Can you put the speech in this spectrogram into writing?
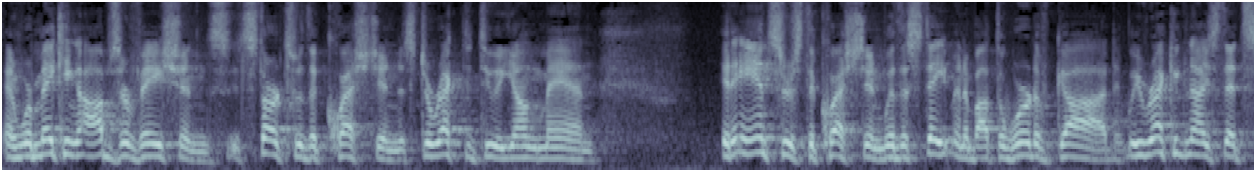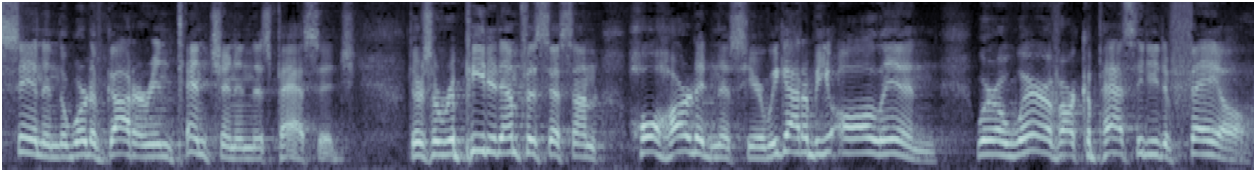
And we're making observations. It starts with a question, it's directed to a young man. It answers the question with a statement about the Word of God. We recognize that sin and the Word of God are in tension in this passage. There's a repeated emphasis on wholeheartedness here. We got to be all in. We're aware of our capacity to fail.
